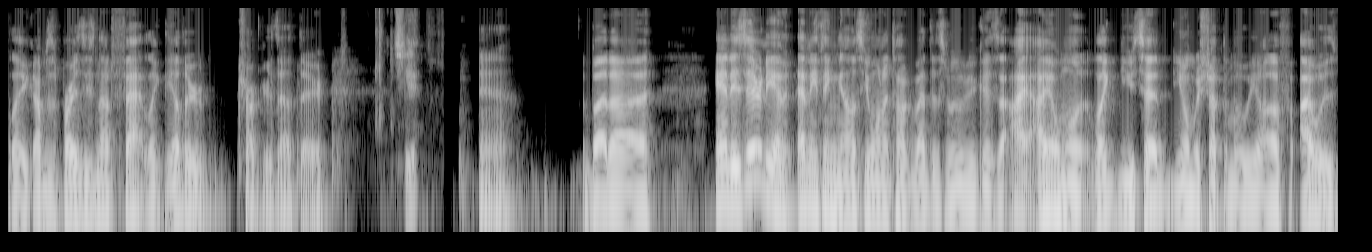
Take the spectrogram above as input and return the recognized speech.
Like I'm surprised he's not fat like the other truckers out there. Yeah. Yeah. But uh and is there any anything else you want to talk about this movie? Because I I almost like you said you almost shut the movie off. I was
